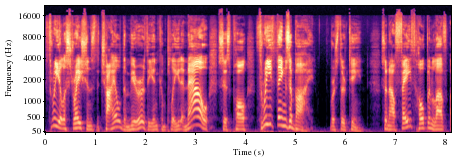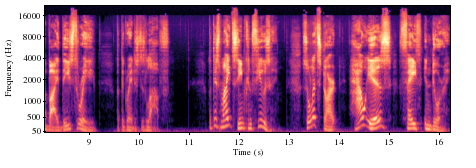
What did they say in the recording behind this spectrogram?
Three illustrations the child, the mirror, the incomplete. And now, says Paul, three things abide Verse 13. So now faith, hope, and love abide, these three, but the greatest is love. But this might seem confusing. So let's start. How is faith enduring?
